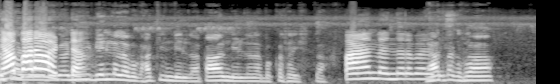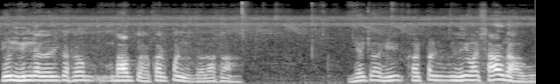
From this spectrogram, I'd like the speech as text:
ह्या बरा वाटतं. बेनला बघ हातीन बेनला पान बेनला बघ कसा दिसता पाळण बंदाला बरं ह्यातला कसा दोन हिंदा कसं बावतो करपण होतं असा. ह्याच्या ही करपण ही साव राहा गो.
